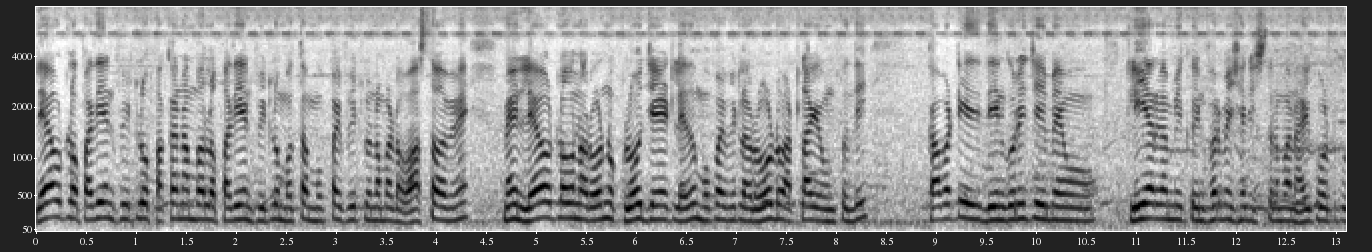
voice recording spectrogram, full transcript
లేఅవుట్లో పదిహేను ఫీట్లు పక్క నంబర్లో పదిహేను ఫీట్లు మొత్తం ముప్పై ఫీట్లు ఉన్నమాట వాస్తవమే. మేము లేఅవుట్లో ఉన్న రోడ్ను క్లోజ్ చేయట్లేదు ముప్పై ఫీట్ల రోడ్డు అట్లాగే ఉంటుంది. కాబట్టి దీని గురించి మేము క్లియర్గా మీకు ఇన్ఫర్మేషన్ ఇస్తున్నామని హైకోర్టుకు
